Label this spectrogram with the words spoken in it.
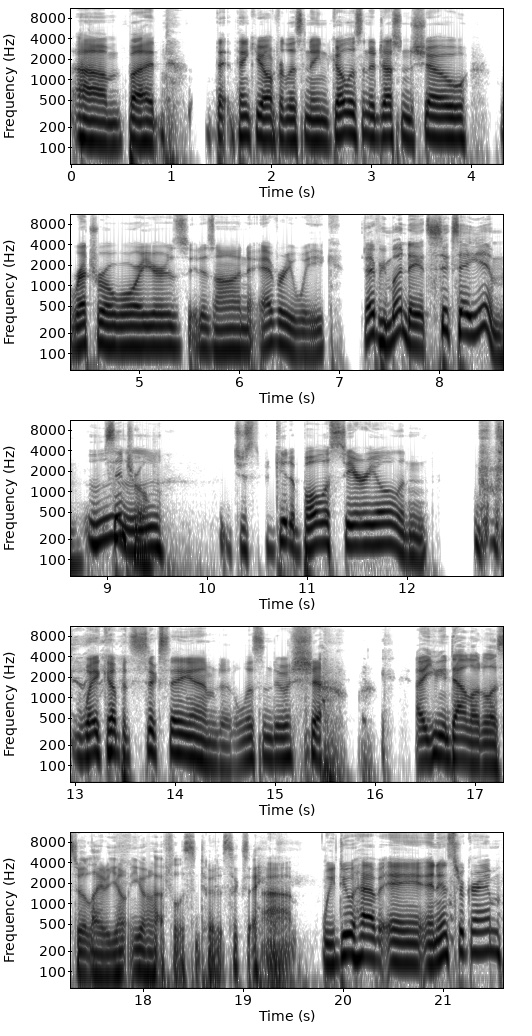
Um, but th- thank you all for listening. Go listen to Justin's show, Retro Warriors. It is on every week. Every Monday at 6 a.m. Central. Just get a bowl of cereal and wake up at 6 a.m. to listen to a show. Uh, you can download and listen to it later. You don't. You don't have to listen to it at 6 a.m. Uh, we do have a an Instagram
